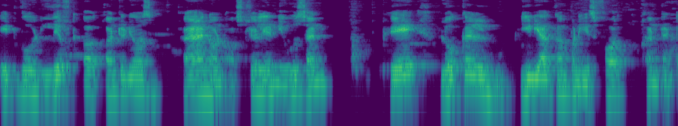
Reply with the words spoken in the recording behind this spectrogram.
it would lift a continuous ban on Australian news and pay local media companies for content.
